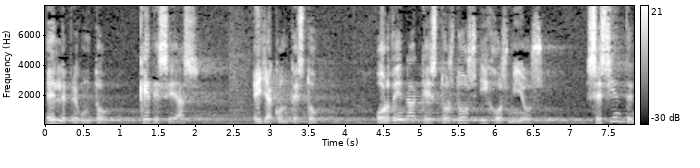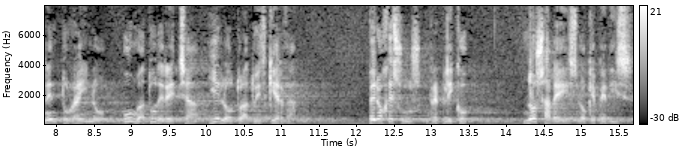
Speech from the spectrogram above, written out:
Él le preguntó, ¿qué deseas? Ella contestó, ordena que estos dos hijos míos se sienten en tu reino, uno a tu derecha y el otro a tu izquierda. Pero Jesús replicó, no sabéis lo que pedís.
